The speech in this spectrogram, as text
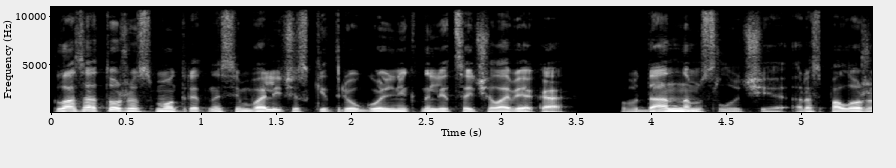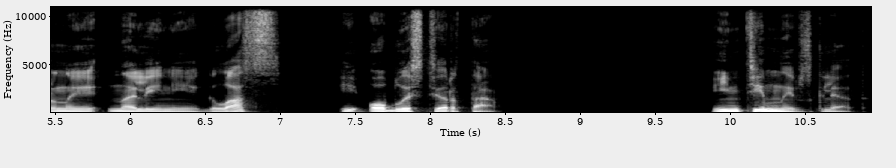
глаза тоже смотрят на символический треугольник на лице человека, в данном случае расположенный на линии глаз и области рта. Интимный взгляд.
